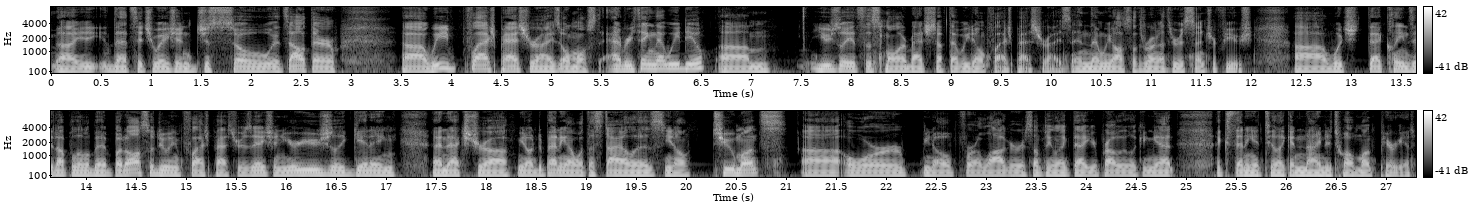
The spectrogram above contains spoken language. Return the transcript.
uh, that situation, just so it's out there, uh, we flash pasteurize almost everything that we do. Um, usually it's the smaller batch stuff that we don't flash pasteurize, and then we also run it through a centrifuge, uh, which that cleans it up a little bit. But also doing flash pasteurization, you're usually getting an extra, you know, depending on what the style is, you know, two months uh, or you know for a lager or something like that you're probably looking at extending it to like a 9 to 12 month period.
